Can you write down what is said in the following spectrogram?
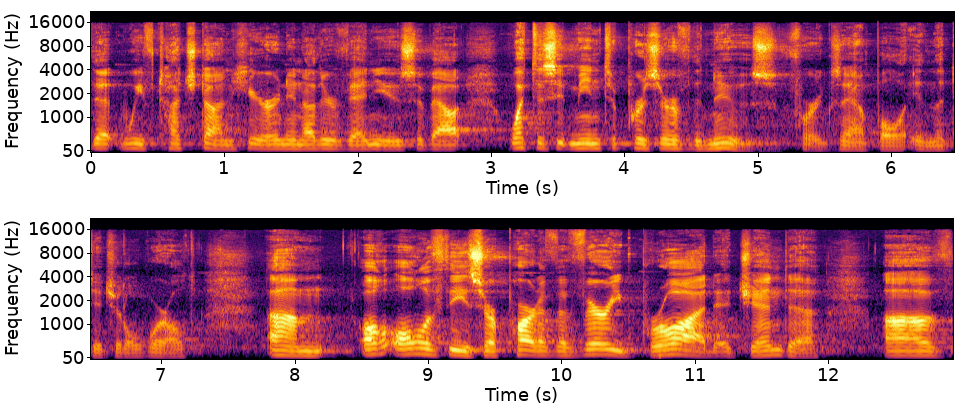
that we've touched on here and in other venues about what does it mean to preserve the news, for example, in the digital world. Um, all, all of these are part of a very broad agenda of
